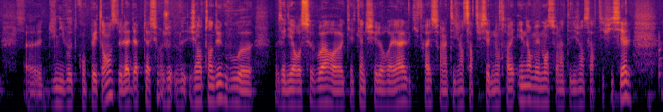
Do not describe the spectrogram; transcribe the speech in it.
du niveau de compétence, de l'adaptation. J'ai entendu que vous, euh, alliez recevoir euh, quelqu'un de chez L'Oréal qui travaille sur l'intelligence artificielle. Nous, on travaille énormément sur l'intelligence artificielle.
